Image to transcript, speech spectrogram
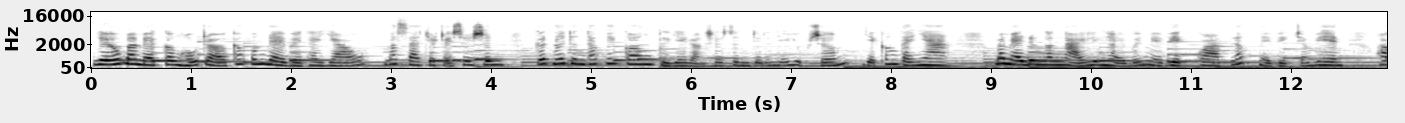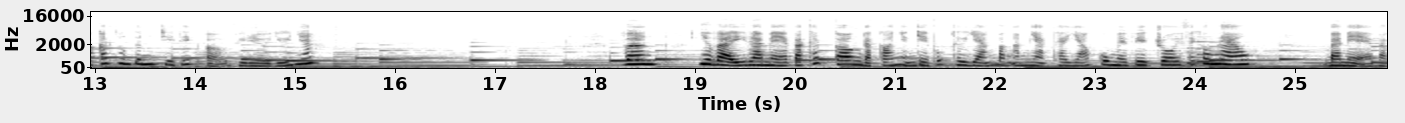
Nếu ba mẹ cần hỗ trợ các vấn đề về thai giáo, massage cho trẻ sơ sinh, kết nối tương tác với con từ giai đoạn sơ sinh cho đến giáo dục sớm, dạy con tại nhà, ba mẹ đừng ngần ngại liên hệ với mẹ Việt qua blog mẹ việt.vn hoặc các thông tin chi tiết ở video dưới nhé. Vâng, như vậy là mẹ và các con đã có những giây phút thư giãn bằng âm nhạc thai giáo cùng mẹ Việt rồi phải không nào? Ba mẹ và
